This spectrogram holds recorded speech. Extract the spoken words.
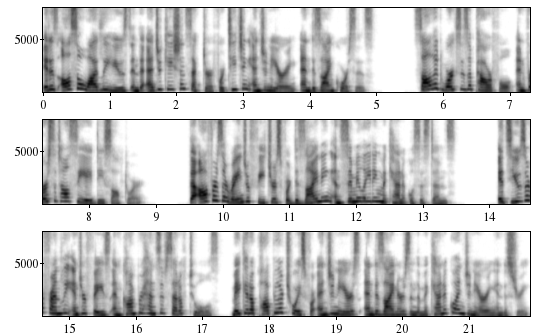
It is also widely used in the education sector for teaching engineering and design courses. SolidWorks is a powerful and versatile CAD software that offers a range of features for designing and simulating mechanical systems. Its user-friendly interface and comprehensive set of tools make it a popular choice for engineers and designers in the mechanical engineering industry.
